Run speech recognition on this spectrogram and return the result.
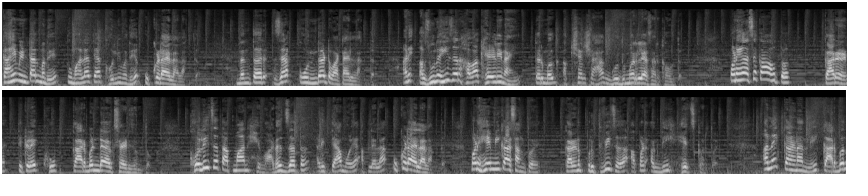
काही मिनिटांमध्ये तुम्हाला त्या खोलीमध्ये उकडायला लागतं. नंतर जरा कोंदट वाटायला लागतं. आणि अजूनही जर हवा खेळली नाही तर मग अक्षरशः गुदमरल्यासारखं होतं. पण हे असं का होतं? कारण तिकडे खूप कार्बन डायऑक्साईड जमतो. खोलीचं तापमान हे वाढत जातं आणि त्यामुळे आपल्याला उकडायला लागतं. पण हे मी का सांगतोय? कारण पृथ्वीचं आपण अगदी हेच करतोय. अनेक कारणांनी कार्बन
